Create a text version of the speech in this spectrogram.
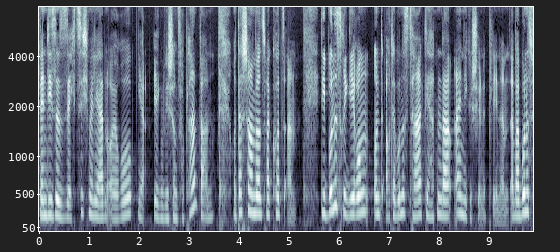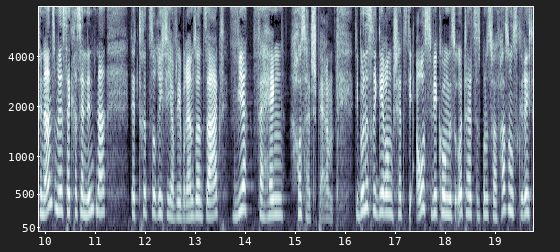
wenn diese 60 Milliarden Euro ja irgendwie schon verplant waren. Und das schauen wir uns mal kurz an. Die Bundesregierung und auch der Bundestag, die hatten da einige schöne Pläne. Aber Bundesfinanzminister Christian Lindner, der tritt so richtig auf die Bremse und sagt, wir verhängen Haushaltssperren. Die Bundesregierung schätzt die Auswirkungen des Urteils des Bundesverfassungsgerichts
